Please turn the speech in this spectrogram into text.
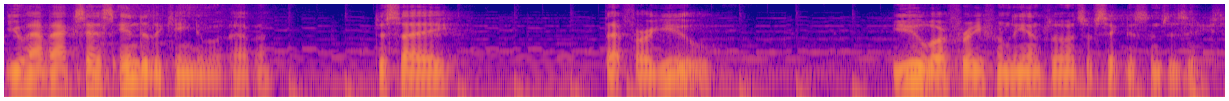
you have access into the kingdom of heaven, to say that for you, you are free from the influence of sickness and disease.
